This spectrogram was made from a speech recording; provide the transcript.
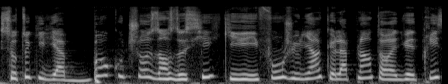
Surtout qu'il y a beaucoup de choses dans ce dossier qui font, Julien, que la plainte aurait dû être prise.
